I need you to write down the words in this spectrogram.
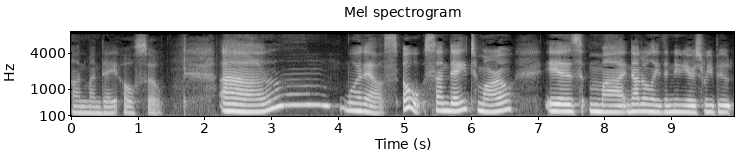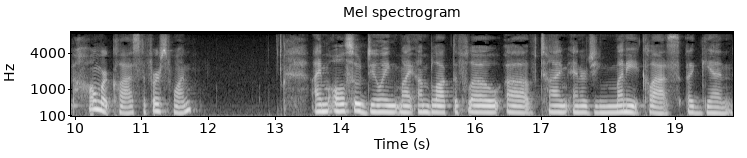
on Monday also. Um, what else? Oh, Sunday tomorrow is my not only the New Year's reboot homework class, the first one. I'm also doing my Unblock the Flow of Time, Energy, Money class again.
